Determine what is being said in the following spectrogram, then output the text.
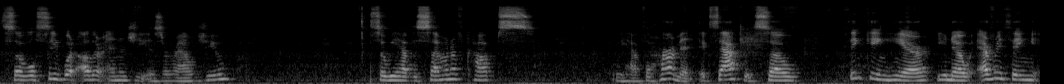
So we'll see what other energy is around you. So we have the Seven of Cups. We have the Hermit. Exactly. So thinking here, you know, everything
